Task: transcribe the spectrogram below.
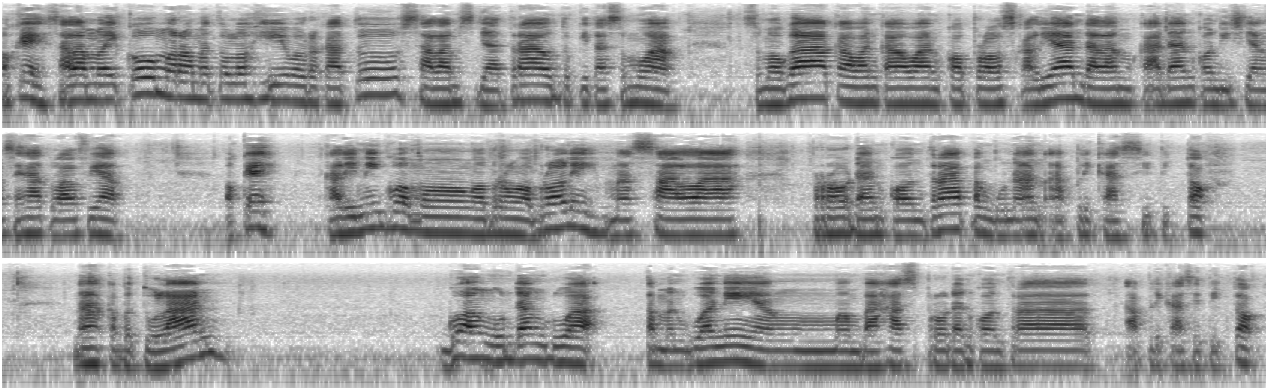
Oke, assalamualaikum warahmatullahi wabarakatuh. Salam sejahtera untuk kita semua. Semoga kawan-kawan koprol sekalian dalam keadaan kondisi yang sehat walafiat. Oke, kali ini gue mau ngobrol-ngobrol nih masalah pro dan kontra penggunaan aplikasi TikTok. Nah, kebetulan gue ngundang dua teman gue nih yang membahas pro dan kontra aplikasi TikTok.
